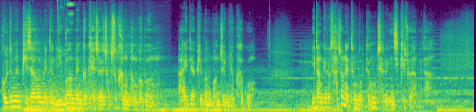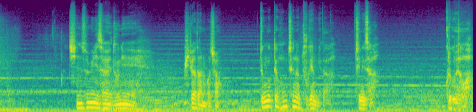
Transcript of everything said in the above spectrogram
골드맨 비자금이 든 이브한뱅크 계좌에 접속하는 방법은 아이디어 비번을 먼저 입력하고 2단계로 사전에 등록된 홍채를 인식해줘야 합니다. 진수민 이사의 눈이 필요하다는 거죠. 등록된 홍채는 두 개입니다. 진 이사 그리고 양화.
